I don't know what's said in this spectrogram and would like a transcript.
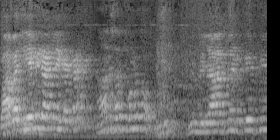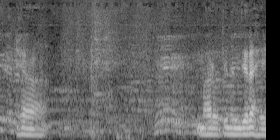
बाबा जी ये भी डालने का का मिला करके फिर हाँ। मारुति मंदिर आहे।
